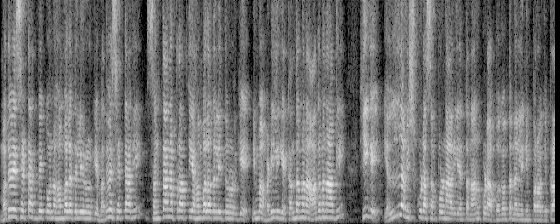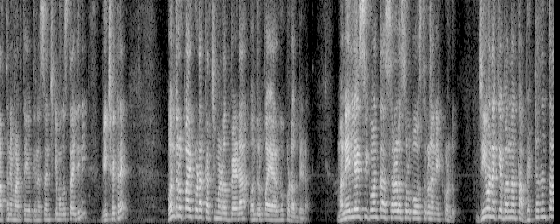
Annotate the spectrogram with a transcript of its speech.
ಮದುವೆ ಸೆಟ್ ಆಗಬೇಕು ಅನ್ನೋ ಹಂಬಲದಲ್ಲಿರೋರಿಗೆ ಮದುವೆ ಸೆಟ್ ಆಗಲಿ, ಸಂತಾನ ಪ್ರಾಪ್ತಿಯ ಹಂಬಲದಲ್ಲಿದ್ದವರಿಗೆ ನಿಮ್ಮ ಮಡಿಲಿಗೆ ಕಂದಮನ ಆಗಮನ ಆಗಲಿ ಹೀಗೆ ಎಲ್ಲ ವಿಶ್ ಕೂಡ ಸಂಪೂರ್ಣ ಆಗಲಿ ಅಂತ ನಾನು ಕೂಡ ಭಗವಂತನಲ್ಲಿ ನಿಮ್ಮ ಪರವಾಗಿ ಪ್ರಾರ್ಥನೆ ಮಾಡ್ತಾ ಇವತ್ತಿನ ಸಂಚಿಕೆ ಮುಗಿಸ್ತಾ ಇದ್ದೀನಿ. ವೀಕ್ಷಕರೇ, ಒಂದು ರೂಪಾಯಿ ಕೂಡ ಖರ್ಚು ಮಾಡೋದು ಬೇಡ, ಒಂದು ರೂಪಾಯಿ ಯಾರಿಗೂ ಕೊಡೋದು ಬೇಡ. ಮನೆಯಲ್ಲೇ ಸಿಗುವಂತಹ ಸರಳ ಸುಲಭ ವಸ್ತುಗಳನ್ನು ಇಟ್ಕೊಂಡು, ಜೀವನಕ್ಕೆ ಬಂದಂತಹ ಬೆಟ್ಟದಂತಹ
